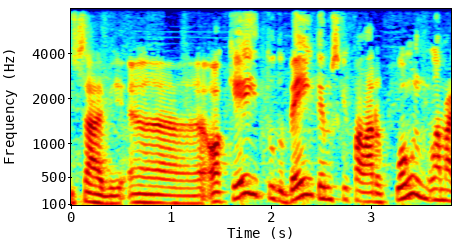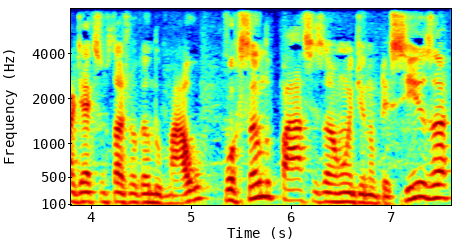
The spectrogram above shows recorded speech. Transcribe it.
Sabe, uh, ok, tudo bem, temos que falar o quão Lamar Jackson está jogando mal, forçando passes aonde não precisa,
